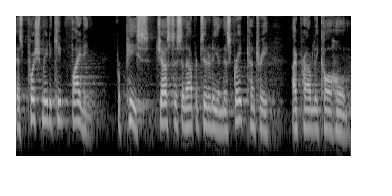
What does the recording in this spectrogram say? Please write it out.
has pushed me to keep fighting for peace, justice, and opportunity in this great country I proudly call home.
